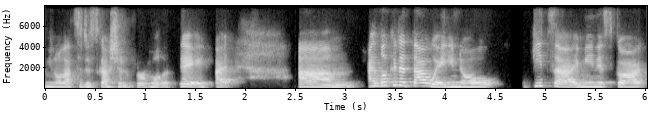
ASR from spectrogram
you know, that's a discussion for a whole day, but um I look at it that way, you know, pizza, I mean, it's got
